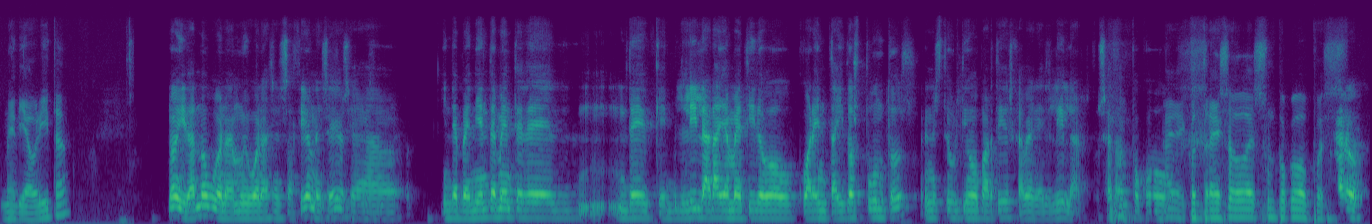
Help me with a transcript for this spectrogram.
media horita. No, y dando buenas, muy buenas sensaciones, ¿eh? O sea, independientemente de, de, que Lilar haya metido 42 puntos en este último partido, es que a ver, es Lilar. O sea, tampoco. contra eso es un poco, pues. Claro.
